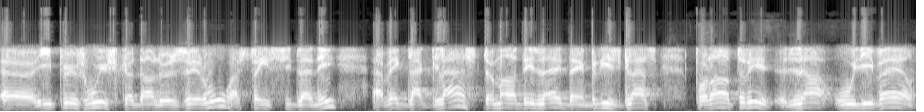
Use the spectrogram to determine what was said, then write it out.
euh, il peut jouer jusque dans le zéro à ce temps-ci de l'année avec de la glace, demander l'aide d'un brise-glace pour entrer là où l'hiver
